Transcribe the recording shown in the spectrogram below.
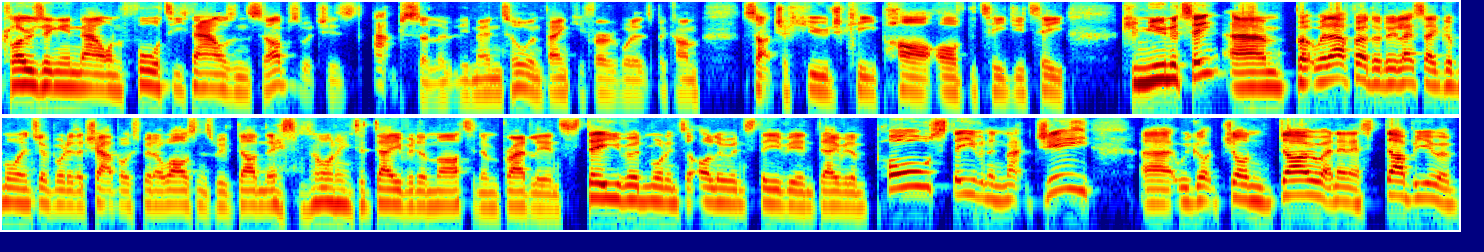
closing in now on 40,000 subs, which is absolutely mental. And thank you for everybody that's become such a huge key part of the TGT community. Um, but without further ado, let's say good morning to everybody in the chat box. It's been a while since we've done this. Morning to David and Martin and Bradley and Stephen. Morning to Olu and Stevie and David and Paul, Stephen and Matt G. Uh, we got John Doe and NSW, and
